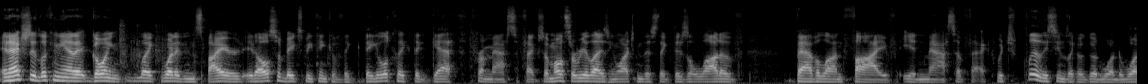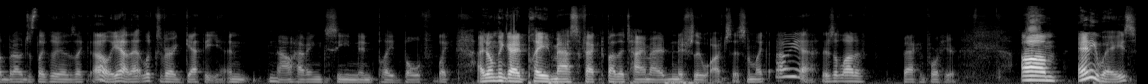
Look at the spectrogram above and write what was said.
And actually, looking at it, going like what it inspired, it also makes me think of the. They look like the Geth from Mass Effect. So I'm also realizing watching this, like, there's a lot of Babylon Five in Mass Effect, which clearly seems like a good one to one. But I was just like, I was like, oh yeah, that looks very Gethy. And now having seen and played both, like, I don't think I had played Mass Effect by the time I initially watched this. I'm like, oh yeah, there's a lot of back and forth here. Um. Anyways,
